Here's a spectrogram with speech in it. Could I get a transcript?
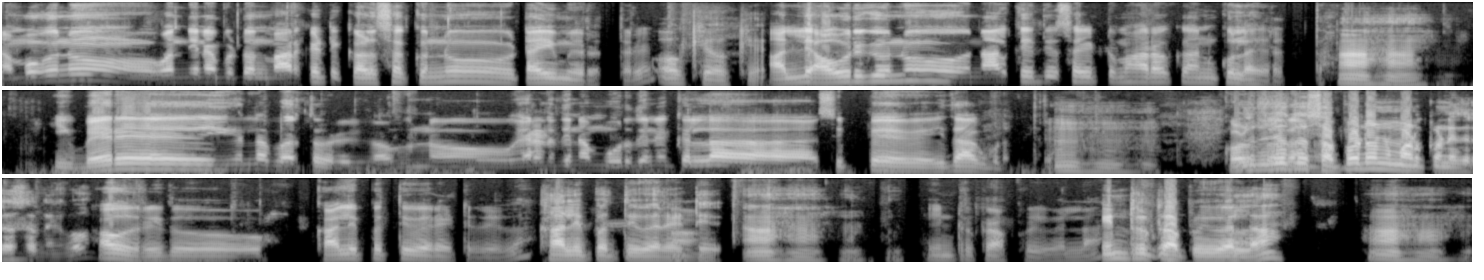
ನಮಗೂನು ಒಂದಿನ ಬಿಟ್ಟು ಒಂದು ಮಾರ್ಕೆಟ್ ಕಳ್ಸಕ್ಕೂ ಟೈಮ್ ಇರುತ್ತೆ ರೀ. ಓಕೆ ಓಕೆ ಅಲ್ಲಿ ಅವ್ರಿಗೂನು ನಾಲ್ಕೈದು ದಿವಸ ಇಟ್ಟು ಮಾರೋಕೆ ಅನುಕೂಲ ಇರುತ್ತೆ. ಹಾ ಹಾ ಈಗ ಬೇರೆ ಈಗೆಲ್ಲ ಬರ್ತಾವ್ರಿ ಈಗ ಅವನು ಎರಡು ದಿನ ಮೂರು ದಿನಕ್ಕೆಲ್ಲ ಸಿಪ್ಪೆ ಇದಾಗ್ಬಿಡುತ್ತೆ ಹ್ಮ್ ಹ್ಮ್ ಹ್ಮ್. ಇದ್ರ ಜೊತೆ ಹೋದಂಗೆ. ಸಪೋರ್ಟ್ ಅನ್ನು ಮಾಡ್ಕೊಂಡಿದ್ದೀರಾ ಸರ್ ನೀವು? ಹೌದ್ರಿ ಇದು ಕಾಲಿಪತ್ತಿ ವೆರೈಟಿ ರೀ ಇದು. ಖಾಲಿಪತ್ತಿ ವೆರೈಟಿ ಹಾ. ಹಾ ಹಾ ಇಂಟರ್ ಕ್ರಾಪ್ ಇವೆಲ್ಲ. ಇಂಟರ್ ಕ್ರಾಪ್ ಇವೆಲ್ಲ? ಹಾ ಹಾ ಹಾ.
